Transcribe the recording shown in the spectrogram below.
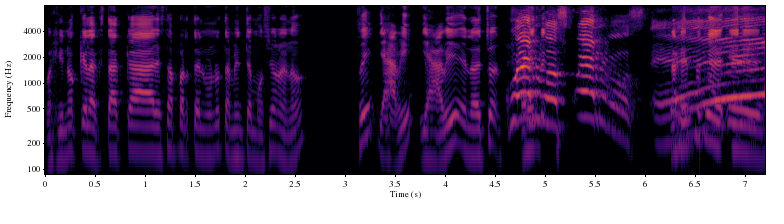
Imagino que la que está acá, en esta parte del mundo, también te emociona, ¿no? Sí, ya vi, ya vi. Lo he hecho. la gente- ¡Cuervos, cuervos! La gente ¡Eh! eh,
